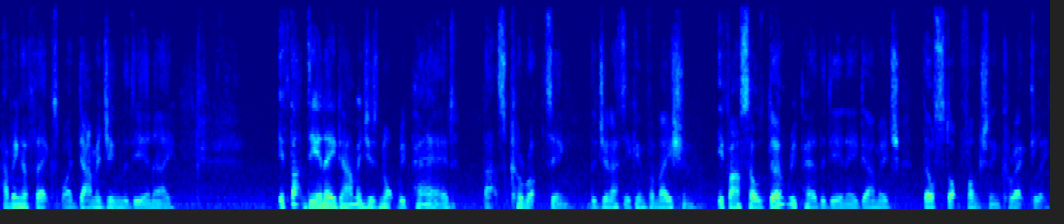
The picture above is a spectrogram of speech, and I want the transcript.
having effects by damaging the DNA. If that DNA damage is not repaired, that's corrupting the genetic information. If our cells don't repair the DNA damage, they'll stop functioning correctly.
